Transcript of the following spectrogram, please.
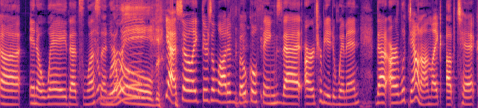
uh, in a way that's less annoying. world. Yeah, so like there's a lot of vocal things that are attributed to women that are looked down on, like uptick,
